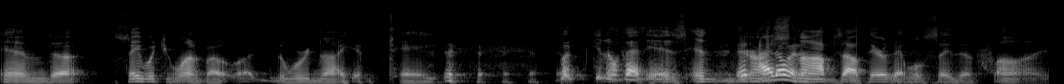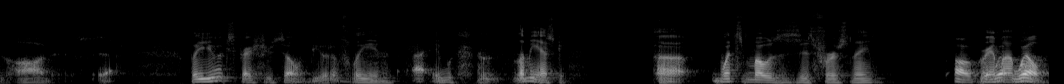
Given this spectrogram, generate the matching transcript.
and uh, say what you want about uh, the word naivete, but you know that is, and there I are snobs out there that will say they're fine artist. But you express yourself beautifully, and, and let me ask you, uh, what's Moses' first name? Oh, Grandma Wi- Will.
